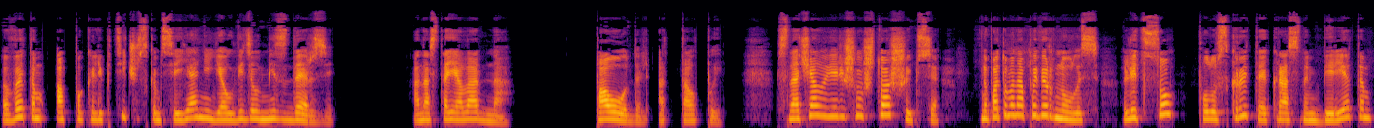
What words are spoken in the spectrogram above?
в этом апокалиптическом сиянии я увидел мисс Дерзи. Она стояла одна, поодаль от толпы. Сначала я решил, что ошибся, но потом она повернулась, лицо, полускрытое красным беретом,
